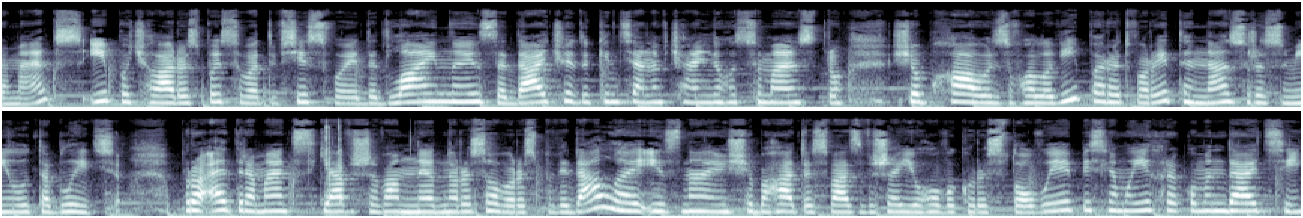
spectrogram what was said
Edremex і почала розписувати всі свої дедлайни, задачі до кінця навчального семестру, щоб хаос в голові перетворити на зрозумілу таблицю. Про Edremex я вже вам неодноразово розповідала і знаю, що багато з вас вже його використовує після моїх рекомендацій.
